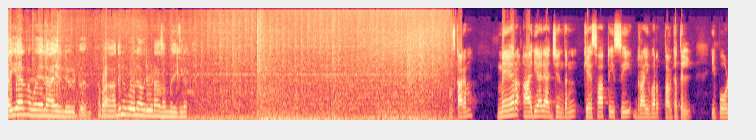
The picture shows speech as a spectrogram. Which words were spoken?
കയ്യാലിന് പോയാൽ ആയിരം രൂപ കിട്ടുമായിരുന്നു അപ്പോൾ അതിന് പോലും അവർ വിടാൻ സമ്മതിക്കില്ല. നമസ്കാരം. Mayor Arya Rajendran K S R T C driver തർക്കത്തിൽ ഇപ്പോൾ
